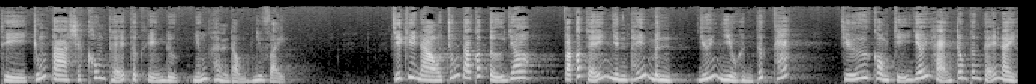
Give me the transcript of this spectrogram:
thì chúng ta sẽ không thể thực hiện được những hành động như vậy. Chỉ khi nào chúng ta có tự do và có thể nhìn thấy mình dưới nhiều hình thức khác, chứ không chỉ giới hạn trong thân thể này,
